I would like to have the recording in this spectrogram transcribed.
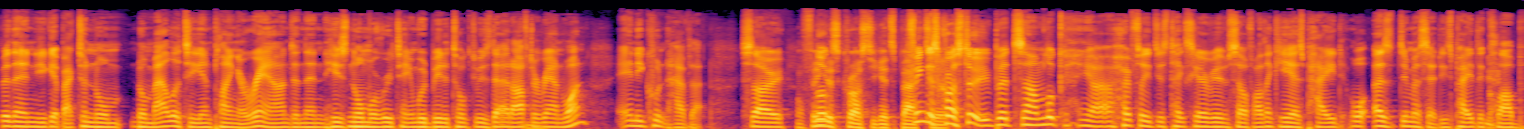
But then you get back to norm- normality and playing around, and then his normal routine would be to talk to his dad after mm. round one, and he couldn't have that. So Well, fingers look, crossed he gets back. Fingers to, crossed too, but um, look, yeah, hopefully he just takes care of himself. I think he has paid, well, as Dimmer said, he's paid the club,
